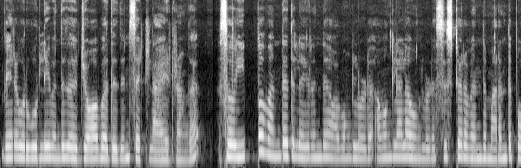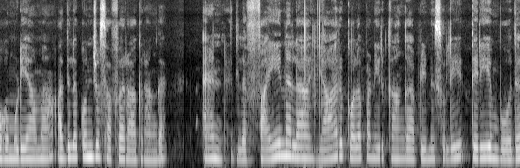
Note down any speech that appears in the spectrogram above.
வேறு ஒரு ஊர்லேயே வந்து ஜாப் அது இதுன்னு செட்டில் ஆகிடுறாங்க ஸோ இப்போ வந்ததில் இருந்து அவங்களோட அவங்களால அவங்களோட சிஸ்டரை வந்து மறந்து போக முடியாமல் அதில் கொஞ்சம் சஃபர் ஆகுறாங்க. அண்ட் இதில் ஃபைனலாக யார் கொலை பண்ணியிருக்காங்க அப்படின்னு சொல்லி தெரியும் போது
